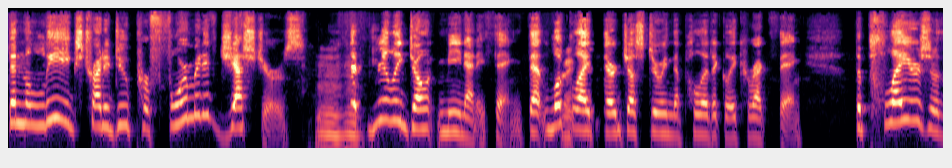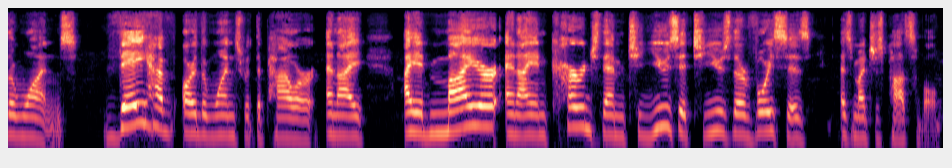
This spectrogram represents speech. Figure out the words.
than the leagues try to do performative gestures Mhm. that really don't mean anything, that look Right. like they're just doing the politically correct thing. The players are the ones. They have are the ones with the power and I I admire and I encourage them to use it to use their voices as much as possible.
